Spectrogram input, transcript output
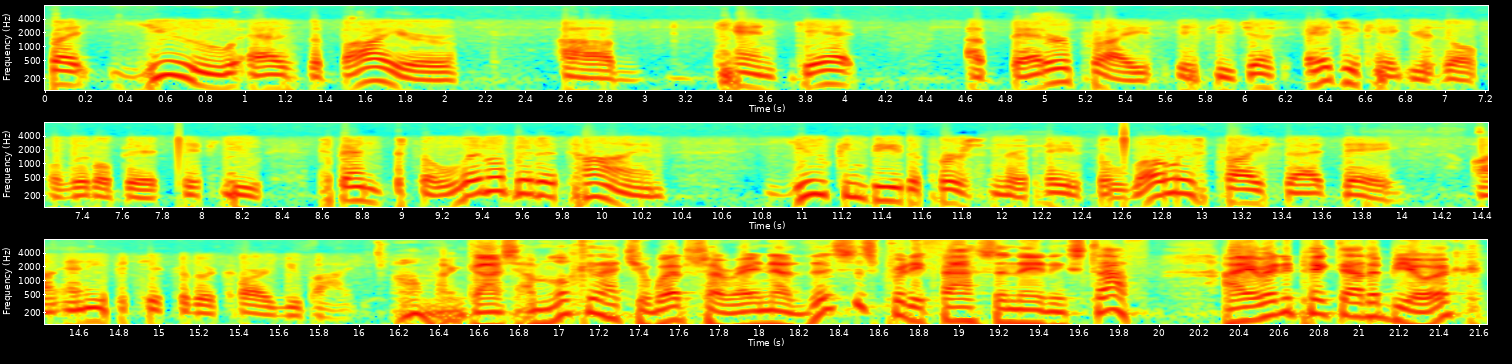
but you as the buyer um, can get a better price if you just educate yourself a little bit. If you spend just a little bit of time, you can be the person that pays the lowest price that day on any particular car you buy. Oh my gosh, I'm looking at your website right now. This is pretty fascinating stuff. I already picked out a Buick.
